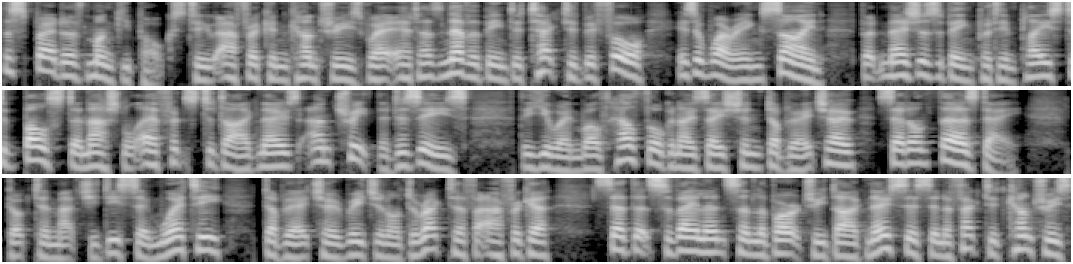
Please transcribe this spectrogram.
The spread of monkeypox to African countries where it has never been detected before is a worrying sign, but measures are being put in place to bolster national efforts to diagnose and treat the disease, the UN World Health Organization WHO said on Thursday. Dr. Matshidiso Moeti, WHO Regional Director for Africa, said that surveillance and laboratory diagnosis in affected countries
